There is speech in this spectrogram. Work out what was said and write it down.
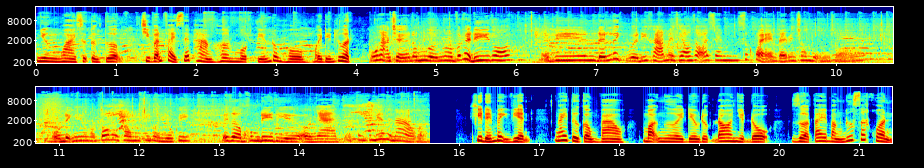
Nhưng ngoài sự tưởng tượng, chị vẫn phải xếp hàng hơn một tiếng đồng hồ mới đến lượt. Cũng hạn chế đông người nhưng mà vẫn phải đi thôi. Tại vì đến lịch phải đi khám để theo dõi xem sức khỏe em bé bên trong bụng có ổn định hay có tốt hay không. Chứ còn nhiều khi bây giờ mà không đi thì ở nhà cũng không biết thế nào cả. Khi đến bệnh viện, ngay từ cổng vào, mọi người đều được đo nhiệt độ, rửa tay bằng nước sát khuẩn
